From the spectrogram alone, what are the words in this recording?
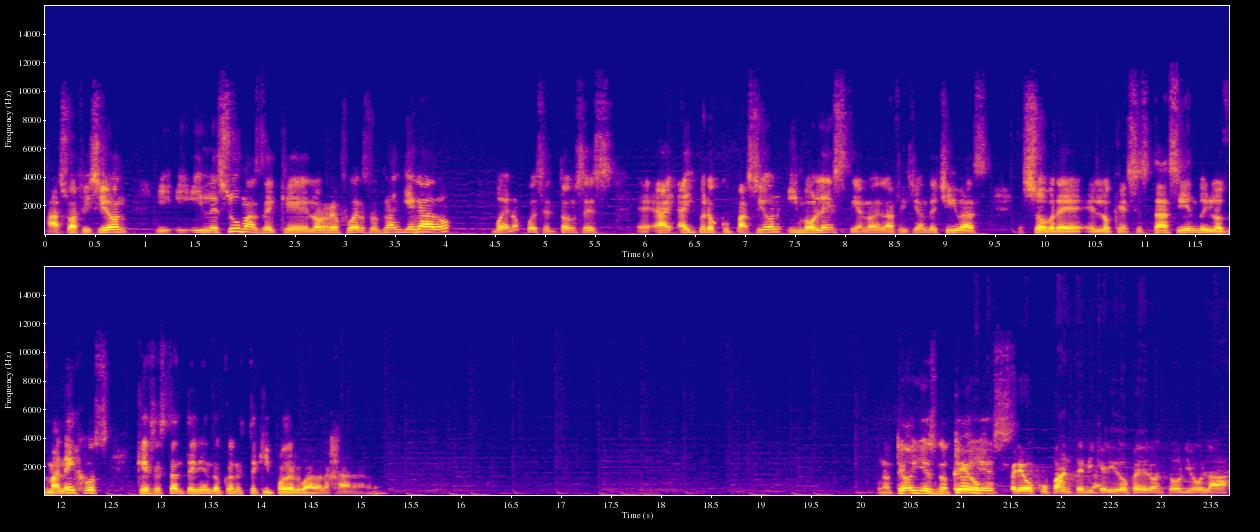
a su afición. Y, le sumas de que los refuerzos no han llegado, bueno, pues entonces eh, hay, hay, preocupación y molestia, ¿no? En la afición de Chivas sobre lo que se está haciendo y los manejos que se están teniendo con este equipo del Guadalajara. ¿no? Te oyes, no te oyes. Preocupante, mi querido Pedro Antonio, la,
